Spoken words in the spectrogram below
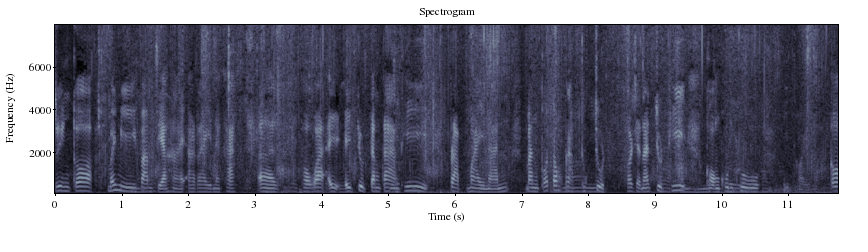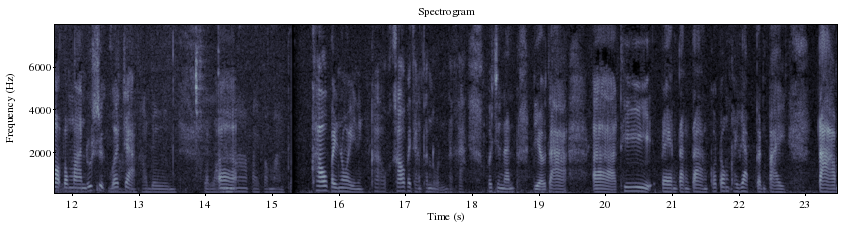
ซึ่งก็ไม่มีความเสียหายอะไรนะคะเเพราะว่าไอ้ไอจุดต่างๆที่ปรับใหม่นั้น มันก็ต้องปรับทุกจุด เพราะฉะนั้นจุดที่ของคุณครูก็ประมาณรู้สึกว่าจะเดินจะล้างหน้าไปประมาณ เข้าไปหน่อยนึงเข้าเข้าไปทางถนนนะคะ เพราะฉะนั้นเดี๋ยวตาอ่าที่แปลงต่างๆ ก็ต้องขยับกันไปตาม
